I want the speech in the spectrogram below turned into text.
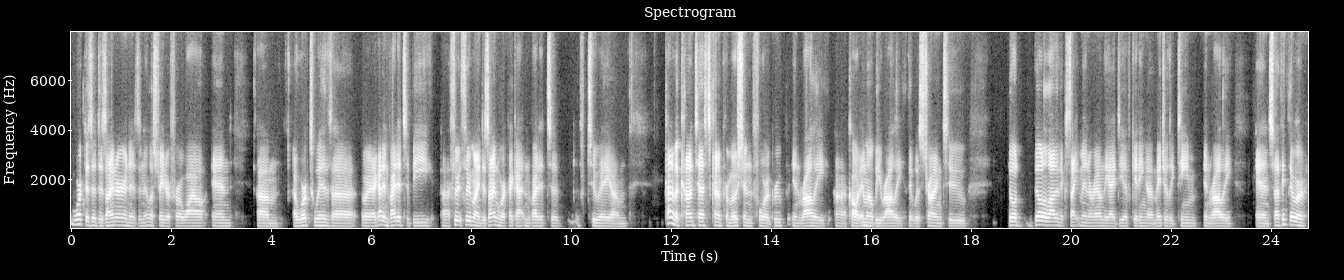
worked as a designer and as an illustrator for a while, and um, I worked with uh, or I got invited to be uh, through through my design work. I got invited to to a um, kind of a contest, kind of promotion for a group in Raleigh uh, called MLB Raleigh that was trying to build build a lot of excitement around the idea of getting a major league team in Raleigh. And so I think there were,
